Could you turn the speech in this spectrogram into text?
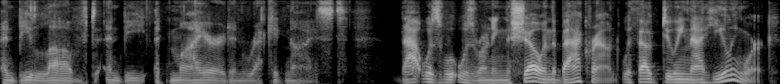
and be loved and be admired and recognized. That was what was running the show in the background without doing that healing work,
